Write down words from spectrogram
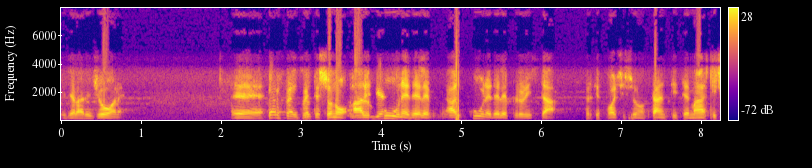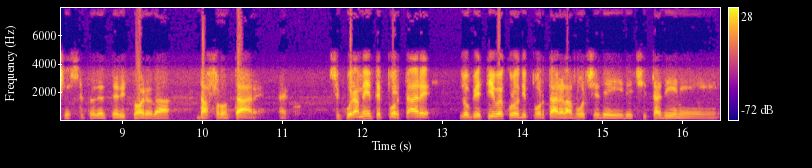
e della, regione. Eh, queste sono alcune delle, alcune delle, priorità, perché poi ci sono tanti tematiche sempre del territorio da, da affrontare. Ecco. Sicuramente portare, l'obiettivo è quello di portare la voce dei, dei cittadini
